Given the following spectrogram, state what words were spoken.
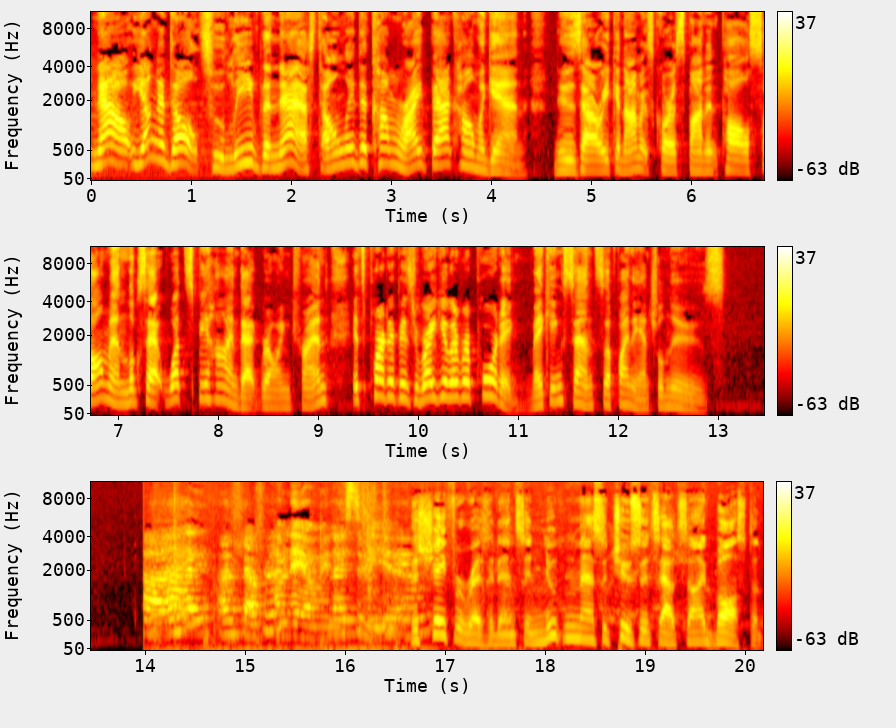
Now, young adults who leave the nest only to come right back home again. NewsHour economics correspondent Paul Solman looks at what's behind that growing trend. It's part of his regular reporting, making sense of financial news. Hi, I'm Katherine. I'm Naomi. Nice, nice to meet you. The Schaefer residence in Newton, Massachusetts, outside Boston.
